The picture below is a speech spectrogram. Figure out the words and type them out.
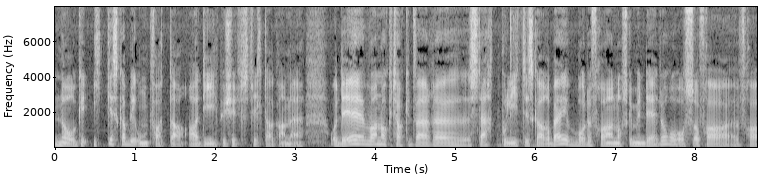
Norge ikke skal bli omfatta av de beskyttelsestiltakene. Og det var nok takket være sterkt politisk arbeid både fra norske myndigheter og også fra, fra,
